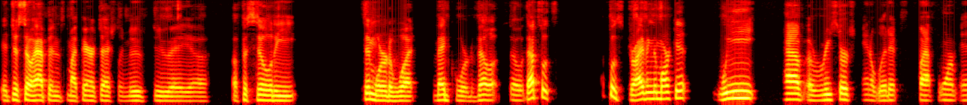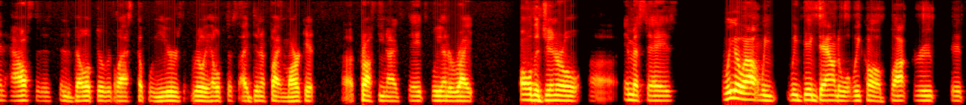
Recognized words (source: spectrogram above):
It just so happens my parents actually moved to a uh, a facility similar to what Medcore developed. So that's what's that's what's driving the market. We have a research analytics platform in house that has been developed over the last couple of years that really helps us identify markets uh, across the United States. We underwrite all the general uh, MSAs. We go out and we we dig down to what we call a block group. It's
